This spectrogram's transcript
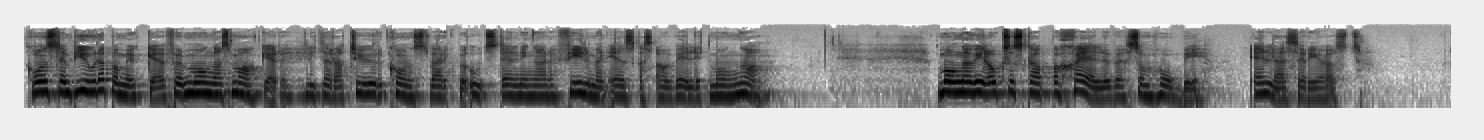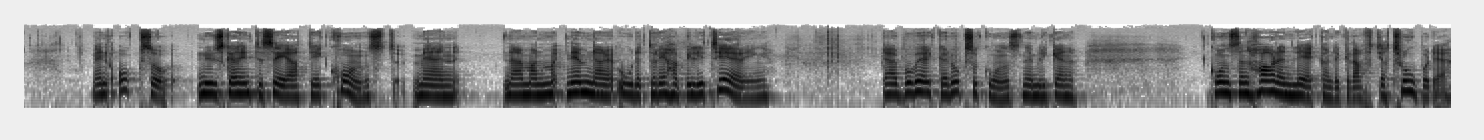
Konsten bjuder på mycket för många smaker. Litteratur, konstverk på utställningar, filmen älskas av väldigt många. Många vill också skapa själv som hobby eller seriöst. Men också, nu ska jag inte säga att det är konst, men när man nämner ordet rehabilitering, där påverkar också konst, nämligen konsten har en läkande kraft, jag tror på det.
